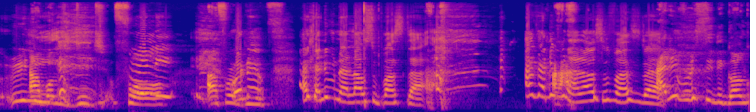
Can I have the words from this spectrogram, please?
those really. albums did for Really? Afrobeat? I can't even allow superstar. I can't even allow superstar. I didn't even see the Gongo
